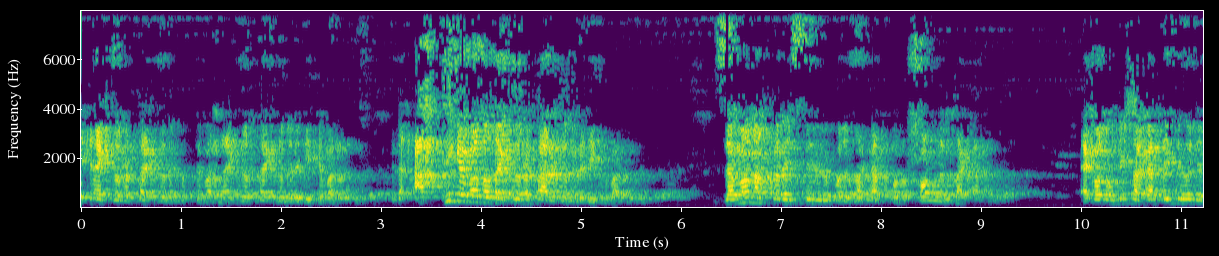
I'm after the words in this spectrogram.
এটা একজনেরটা একজনে করতে পারে না একজনটা একজনের দিতে পারে না। এটা আর্থিক আবাদত একজনেরটা আরেকজনের দিতে পারে। যেমন আপনার স্ত্রীর উপরে জাকাত করো স্বর্ণের জাকাত। এখন উনি জাকাত দিতে হলে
